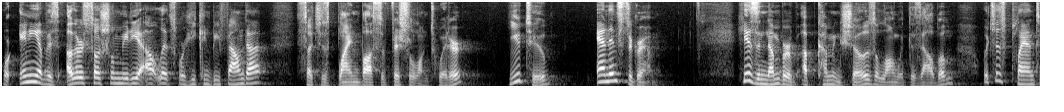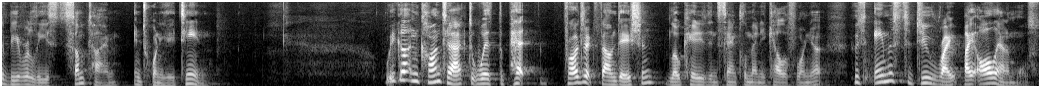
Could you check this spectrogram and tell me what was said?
or any of his other social media outlets where he can be found at, such as Blind Boss Official on Twitter, YouTube, and Instagram. He has a number of upcoming shows along with his album, which is planned to be released sometime in 2018. We got in contact with the Pet Project Foundation, located in San Clemente, California, whose aim is to do right by all animals.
